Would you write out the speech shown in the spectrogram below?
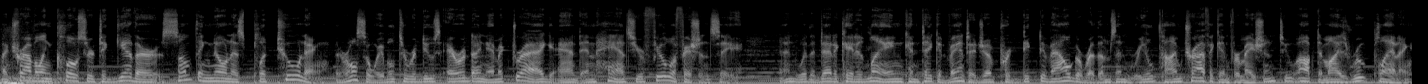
By traveling closer together, something known as platooning, they're also able to reduce aerodynamic drag and enhance your fuel efficiency. And with a dedicated lane, can take advantage of predictive algorithms and real-time traffic information to optimize route planning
